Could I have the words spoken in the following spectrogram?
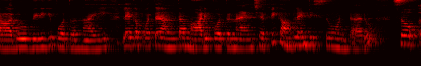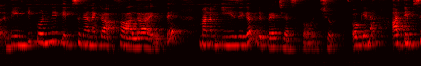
రాదు విరిగిపోతున్నాయి లేకపోతే అంతా మాడిపోతున్నాయి అని చెప్పి కంప్లైంట్ ఇస్తూ ఉంటారు. సో దీనికి కొన్ని టిప్స్ కనుక ఫాలో అయితే మనం ఈజీగా ప్రిపేర్ చేసుకోవచ్చు. ఓకేనా? ఆ టిప్స్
